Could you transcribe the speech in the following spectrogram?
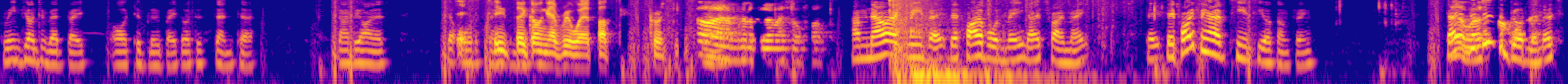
Green's going to red base, or to blue base, or to center. Can I be honest? They're all the same. They're going everywhere but green. Oh, and I'm gonna blow myself up. I'm now at green base. They're fireballed me. Nice try, mate. They, they probably think I have TNT or something. That, Yeah, this worst is the part. build limit.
